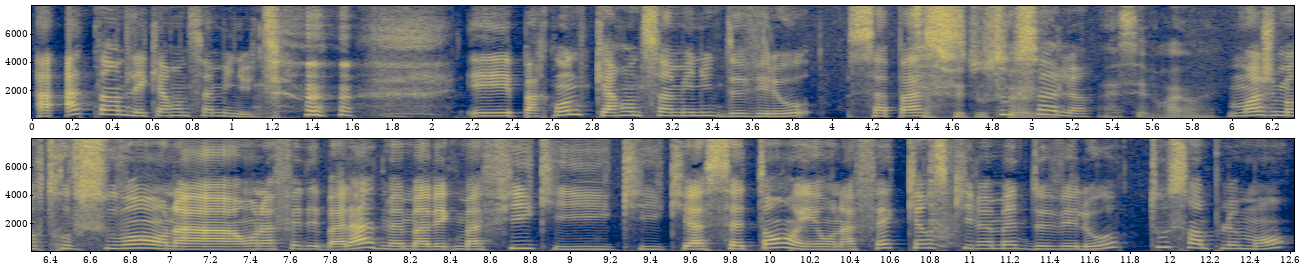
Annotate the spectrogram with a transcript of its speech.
à atteindre les 45 minutes. Et par contre, 45 minutes de vélo, ça passe ça tout, tout seul. c'est vrai, ouais. Moi, je me retrouve souvent, on a, on a fait des balades, même avec ma fille qui, qui, qui a 7 ans, et on a fait 15 km de vélo, tout simplement.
